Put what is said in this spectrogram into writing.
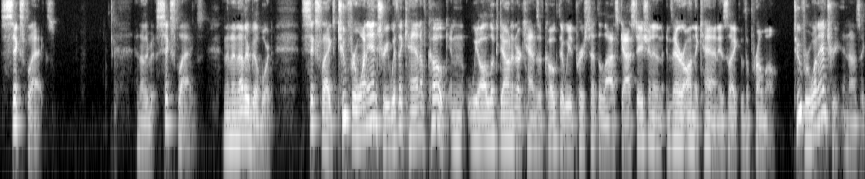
Six Flags. Another bit, Six Flags. And then another billboard Six Flags two for one entry with a can of Coke. And we all look down at our cans of Coke that we had purchased at the last gas station. And there on the can is like the promo two for one entry. And I was like,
